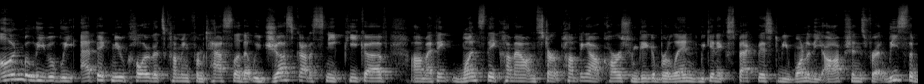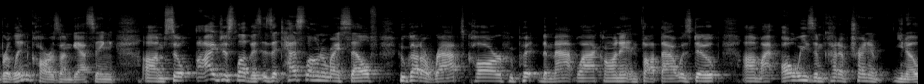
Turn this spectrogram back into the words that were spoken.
unbelievably epic new color that's coming from Tesla that we just got a sneak peek of. Um, I think once they come out and start pumping out cars from Giga Berlin, we can expect this to be one of the options for at least the Berlin cars, I'm guessing. Um, so I just love this. As a Tesla owner myself who got a wrapped car, who put the matte black on it and thought that was dope, um, I always am kind of trying to, you know,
